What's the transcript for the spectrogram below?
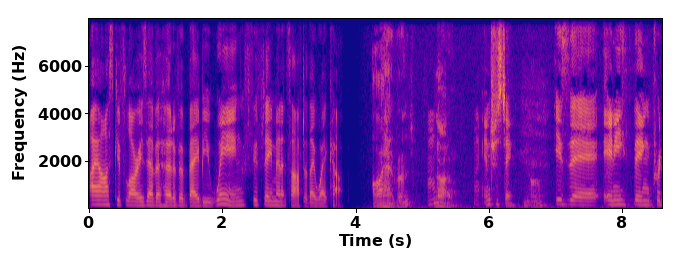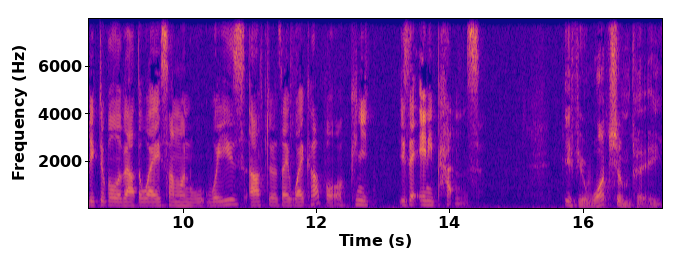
I ask if Laurie's ever heard of a baby weeing 15 minutes after they wake up. I haven't. Hmm? No. Interesting. No. Is there anything predictable about the way someone wheezes after they wake up, or can you is there any patterns? If you watch them pee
